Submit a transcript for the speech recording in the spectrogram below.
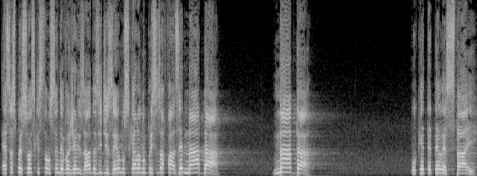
essas pessoas que estão sendo evangelizadas e dizemos que ela não precisa fazer nada, nada, porque tetelestai,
